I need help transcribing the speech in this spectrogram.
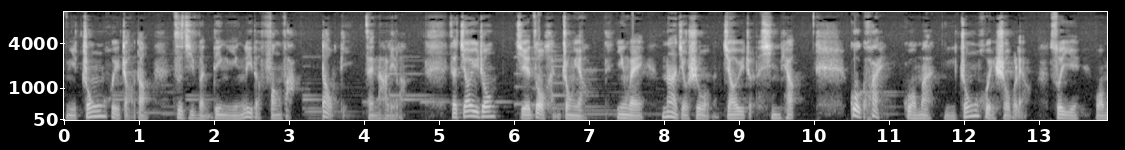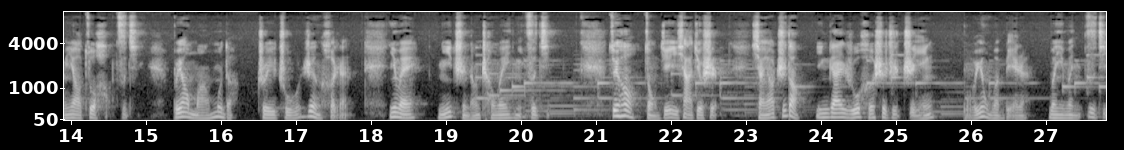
你终会找到自己稳定盈利的方法到底在哪里了。在交易中，节奏很重要，因为那就是我们交易者的心跳。过快过慢，你终会受不了。所以我们要做好自己，不要盲目的追逐任何人，因为你只能成为你自己。最后总结一下，就是想要知道应该如何设置止盈，不用问别人，问一问你自己，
